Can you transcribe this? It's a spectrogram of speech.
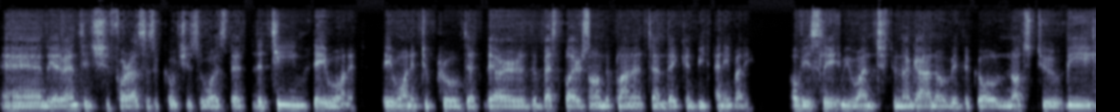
And the advantage for us as coaches was that the team, they wanted. They wanted to prove that they are the best players on the planet and they can beat anybody. Obviously, we went to Nagano with the goal not to be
